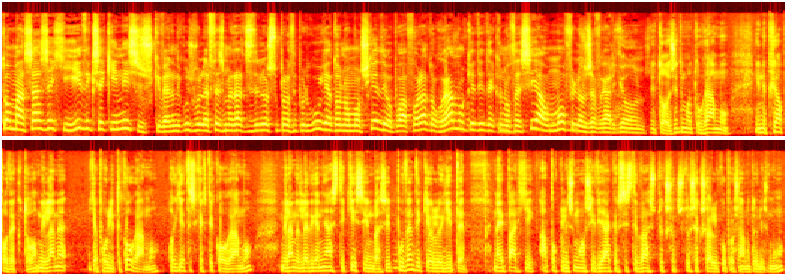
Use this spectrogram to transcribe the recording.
Το μασάζ έχει ήδη ξεκινήσει στους κυβερνητικούς βουλευτές μετά τις δηλώσεις του Πρωθυπουργού για το νομοσχέδιο που αφορά το γάμο και την τεκνοθεσία ομόφυλων ζευγαριών. Το ζήτημα του γάμου είναι πιο αποδεκτό. Μιλάμε για πολιτικό γάμο, όχι για θρησκευτικό γάμο. Μιλάμε δηλαδή για μια αστική σύμβαση που δεν δικαιολογείται να υπάρχει αποκλεισμός ή διάκριση στη βάση του σεξουαλικού προσανατολισμού.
